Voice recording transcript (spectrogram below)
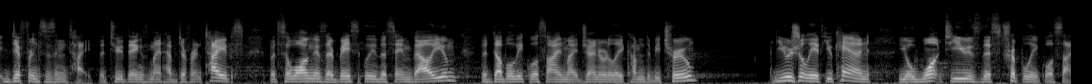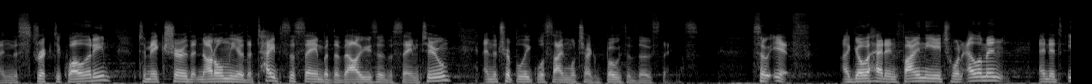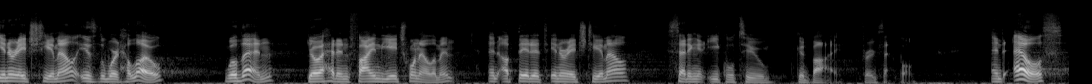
differences in type. The two things might have different types, but so long as they're basically the same value, the double equal sign might generally come to be true. Usually, if you can, you'll want to use this triple equal sign, this strict equality, to make sure that not only are the types the same, but the values are the same too. And the triple equal sign will check both of those things. So if I go ahead and find the h1 element, and its inner HTML is the word hello, we'll then go ahead and find the h1 element and update its inner HTML, setting it equal to goodbye, for example. And else,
